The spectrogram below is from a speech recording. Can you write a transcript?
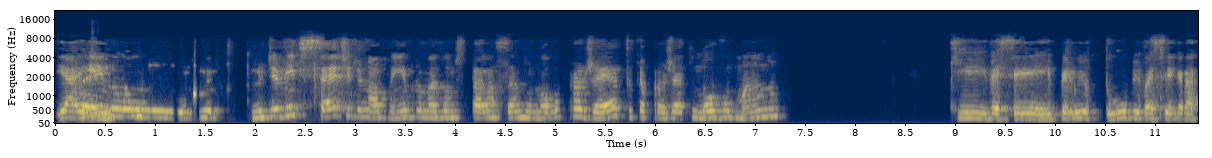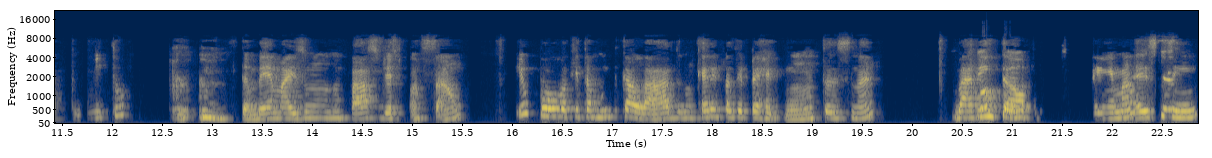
E aí, no, no, no, dia 27 de novembro, nós vamos estar lançando um novo projeto, que é o projeto Novo Humano, que vai ser pelo YouTube, vai ser gratuito. Também é mais um passo de expansão. E o povo aqui está muito calado, não querem fazer perguntas, né? Mas então, tema, é sim.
